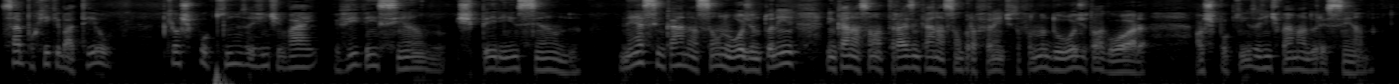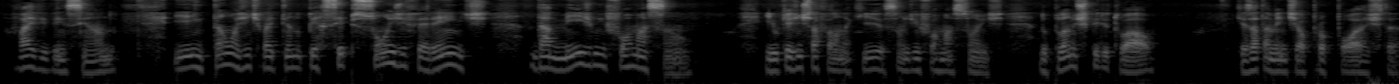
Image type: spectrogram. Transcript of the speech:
Sabe por que, que bateu? Porque aos pouquinhos a gente vai vivenciando, experienciando. Nessa encarnação, no hoje, eu não estou nem encarnação atrás, encarnação para frente, estou falando do hoje, estou agora. Aos pouquinhos a gente vai amadurecendo, vai vivenciando, e então a gente vai tendo percepções diferentes da mesma informação. E o que a gente está falando aqui são de informações do plano espiritual, que exatamente é a proposta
